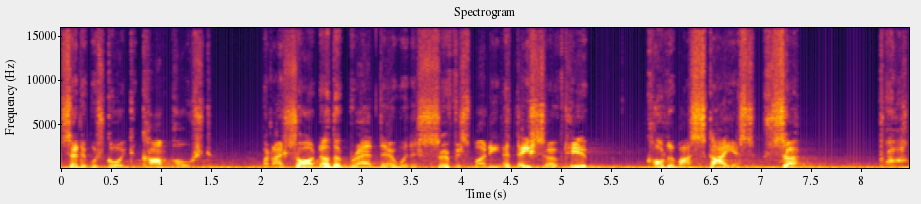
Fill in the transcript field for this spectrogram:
Said it was going to compost. But I saw another Brad there with his surface money, and they served him. Called him Oskias, sir. Pah.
